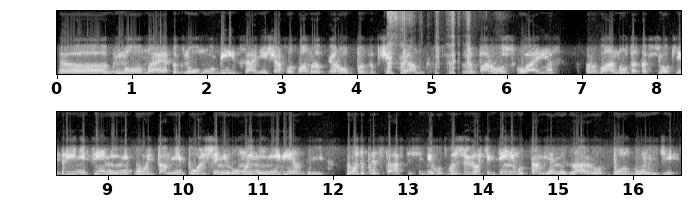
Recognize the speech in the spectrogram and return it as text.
э, гномы, а это гномы-убийцы. Они сейчас вот вам разберут по запчастям Запорожскую АЭС, рванут это все к ядрине фени, не будет там ни Польши, ни Румынии, ни Венгрии. Ну вот и представьте себе, вот вы живете где-нибудь там, я не знаю, в Бургундии.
